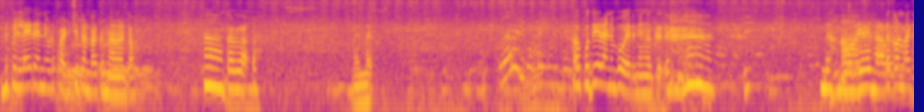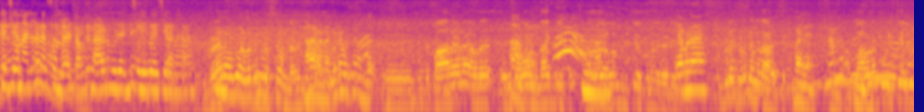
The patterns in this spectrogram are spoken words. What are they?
ഇത് പിള്ളേർ തന്നെ ഇവിടെ പഠിച്ചിട്ടുണ്ടാക്കുന്നതാണ് കേട്ടോ. ആ കള്ള. നല്ല. പുതിയൊരു അനുഭവമായിരുന്നു ഞങ്ങൾക്ക്. ഇതൊക്കെ ഉണ്ടാക്കി വെച്ച നല്ല രസമുണ്ട് കേട്ടോ. ചെയ്ത് വെച്ചേക്കുന്നതാണ് ഇവിടെ നമുക്ക് വെള്ളത്തിന്റെ പ്രശ്നമുണ്ട്. പാറയുടെ അവിടെ ഒരു കുളം ഉണ്ടാക്കിയിട്ട് വെള്ളം പിടിച്ചു വെക്കുന്ന പരിപാടിയാണ്. ഇവിടെ ഇവിടെ തന്നെ താഴത്ത്. അപ്പൊ അവിടെ കുളിക്കലും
